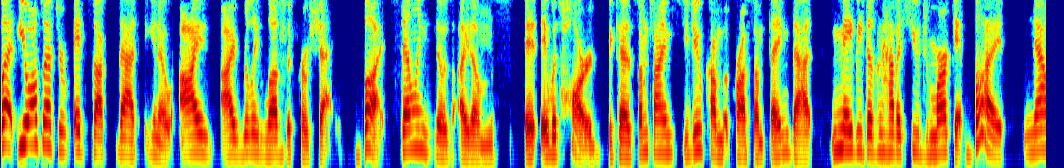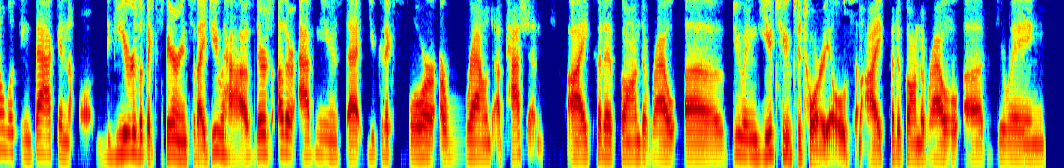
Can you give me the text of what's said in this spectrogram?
but you also have to, it sucks that, you know, I, I really love the crochet, but selling those items, it, it was hard because sometimes you do come across something that maybe doesn't have a huge market, but now looking back and the years of experience that I do have, there's other avenues that you could explore around a passion. I could have gone the route of doing YouTube tutorials. I could have gone the route of doing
